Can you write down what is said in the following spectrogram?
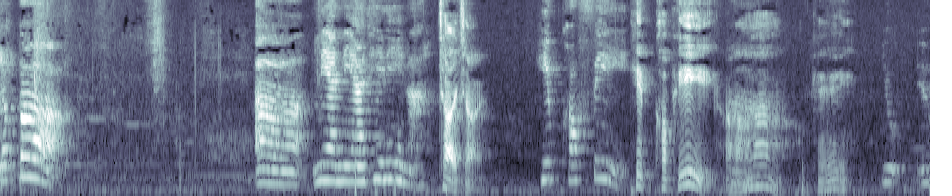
แล้วก็เออเนียเนียที่นี่นะใช่ใช่ฮิปคอฟฟี่ฮิปคอฟฟี่อ่าโอเคยูยู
